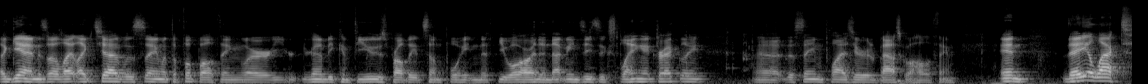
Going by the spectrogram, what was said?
again, so like, like Chad was saying with the football thing, where you're, you're going to be confused probably at some point, and if you are, then that means he's explaining it correctly. Uh, the same applies here to the Basketball Hall of Fame, and they elect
